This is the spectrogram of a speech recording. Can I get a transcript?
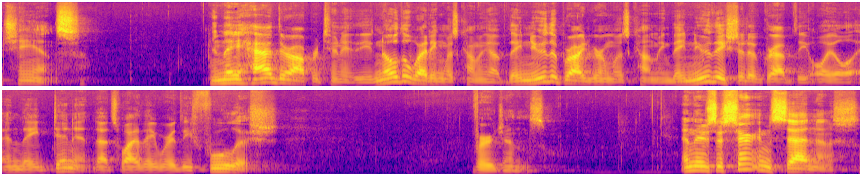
chance. And they had their opportunity. They know the wedding was coming up. They knew the bridegroom was coming. They knew they should have grabbed the oil, and they didn't. That's why they were the foolish virgins. And there's a certain sadness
